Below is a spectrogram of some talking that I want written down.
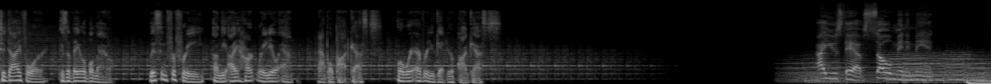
To Die For is available now. Listen for free on the iHeartRadio app, Apple Podcasts, or wherever you get your podcasts. I used to have so many men.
